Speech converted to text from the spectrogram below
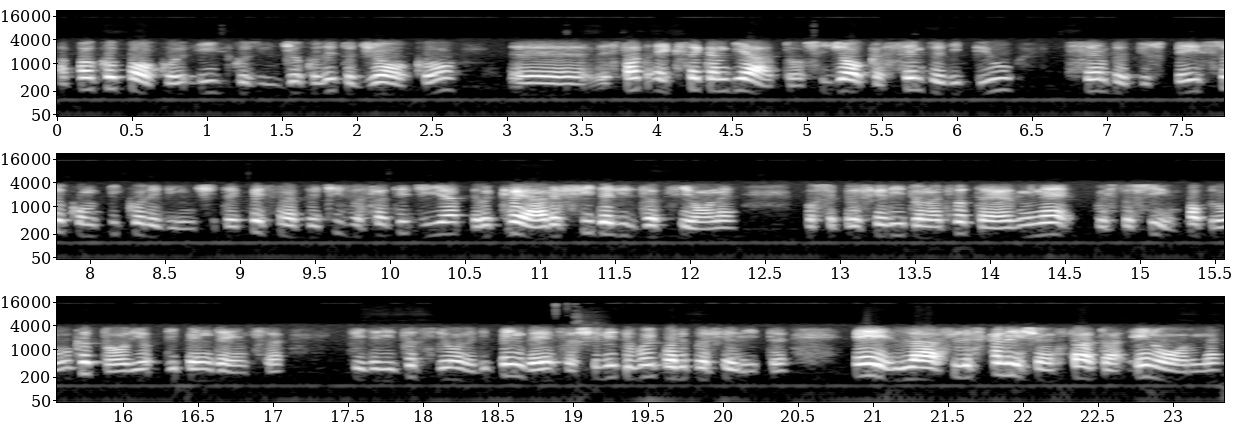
A poco a poco il, cosiddetto gioco eh, è, stato, è cambiato, si gioca sempre di più, sempre più spesso con piccole vincite. Questa è una precisa strategia per creare fidelizzazione o se preferite un altro termine, questo sì, un po' provocatorio, dipendenza. fidelizzazione, dipendenza, scegliete voi quale preferite. E la, l'escalation è stata enorme.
